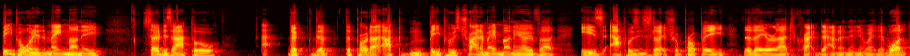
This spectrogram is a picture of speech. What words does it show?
people wanted to make money. So does Apple the, the, the product Apple, Beeper was trying to make money over is Apple's intellectual property that they are allowed to crack down in any way they want,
